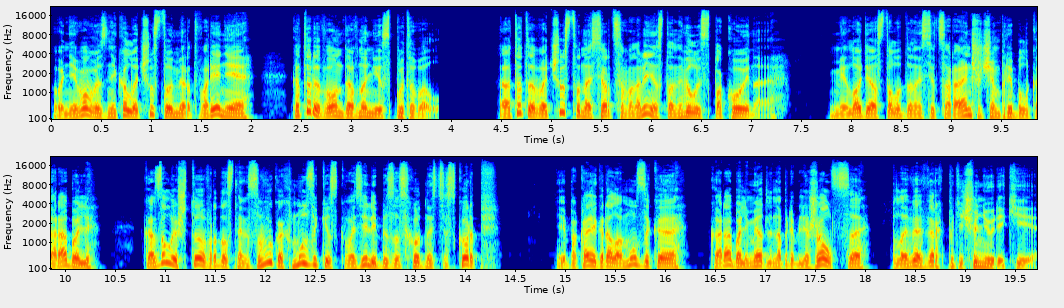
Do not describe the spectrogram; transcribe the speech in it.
у него возникало чувство умиротворения, которого он давно не испытывал. От этого чувства на сердце Ван становилось спокойно. Мелодия стала доноситься раньше, чем прибыл корабль, Казалось, что в радостных звуках музыки сквозили безысходность и скорбь. И пока играла музыка, корабль медленно приближался, плывя вверх по течению реки.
